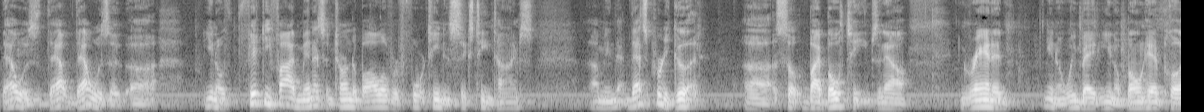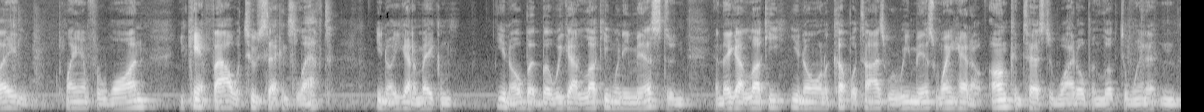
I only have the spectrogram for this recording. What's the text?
That was that that was a uh, you know, 55 minutes and turned the ball over 14 and 16 times. I mean, that, that's pretty good. Uh, so by both teams. Now, granted, you know, we made you know bonehead play, playing for one. You can't foul with two seconds left. You know, you got to make them. You know, but but we got lucky when he missed, and, and they got lucky. You know, on a couple of times where we missed. Wayne had an uncontested wide open look to win it, and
